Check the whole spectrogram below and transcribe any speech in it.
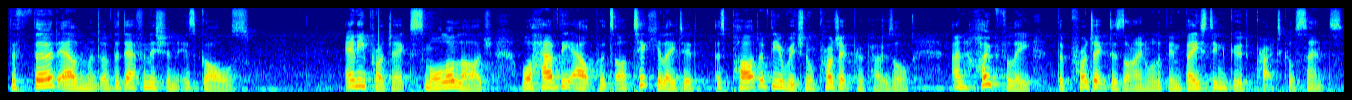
The third element of the definition is goals. Any project, small or large, will have the outputs articulated as part of the original project proposal and hopefully the project design will have been based in good practical sense.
